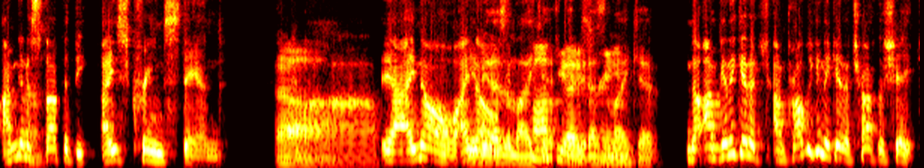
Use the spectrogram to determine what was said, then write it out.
I'm going to uh-huh. stop at the ice cream stand. Oh, yeah, I know. I know. He doesn't like Coffee it. He doesn't like it. No, I'm going to get a. I'm probably going to get a chocolate shake.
